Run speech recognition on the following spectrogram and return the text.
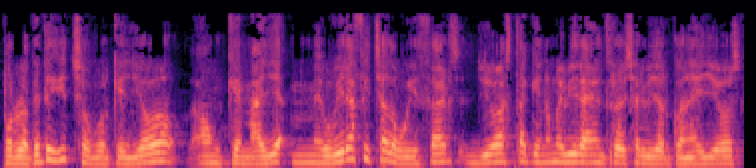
por lo que te he dicho, porque yo, aunque me, hubiera fichado Wizards, yo hasta que no me viera dentro del servidor con ellos,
